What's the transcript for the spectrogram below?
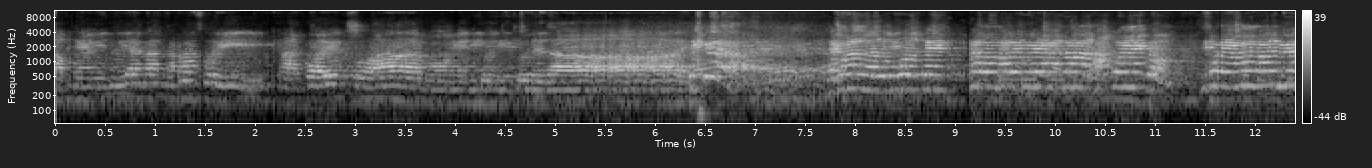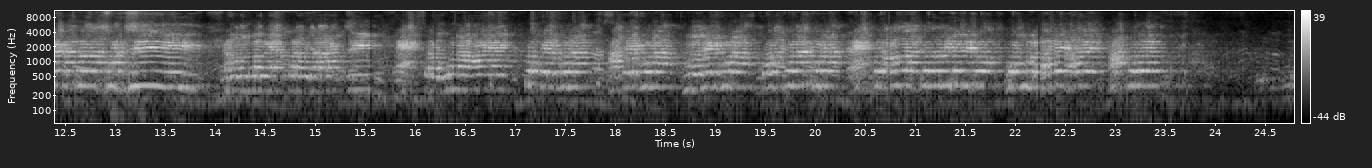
আপনি আমি দুই নামাজ করি আর মনে দিকে চলে যায়। একটা গুণা হয় গুণা হাতের গুণা মনের গুণা গুণা একটা দিব ওগুলো হবে হবে হাত করে আপনি হাত করেন ঠিক না এত বড় বড় ওয়াজ করতেছেন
